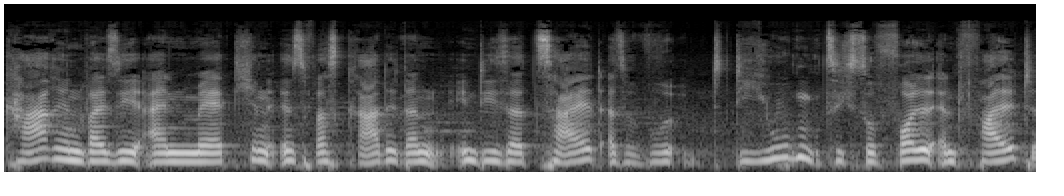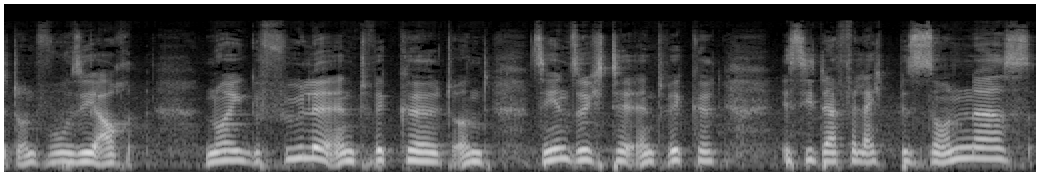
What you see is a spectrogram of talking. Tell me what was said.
Karin, weil sie ein Mädchen ist, was gerade dann in dieser Zeit, also wo die Jugend sich so voll entfaltet und wo sie auch neue Gefühle entwickelt und Sehnsüchte entwickelt, ist sie da vielleicht besonders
